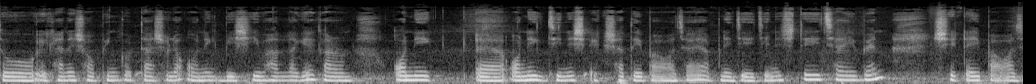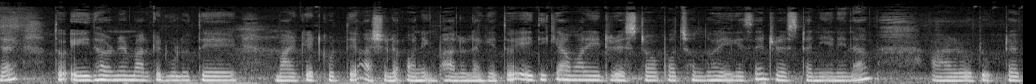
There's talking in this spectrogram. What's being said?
তো এখানে শপিং করতে আসলে অনেক বেশি ভালো লাগে। কারণ অনেক অনেক জিনিস একসাথেই পাওয়া যায়। আপনি যে জিনিসটাই চাইবেন, সেটাই পাওয়া যায়। তো এই ধরনের মার্কেটগুলোতে মার্কেট করতে আসলে অনেক ভালো লাগে। তো এইদিকে আমার এই ড্রেসটাও পছন্দ হয়ে গেছে, ড্রেসটা নিয়ে নিলাম। আর টুকটাক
